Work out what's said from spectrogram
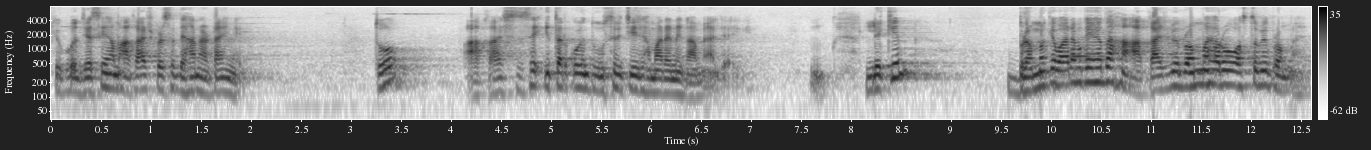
क्योंकि जैसे हम आकाश पर से ध्यान हटाएँगे तो आकाश से इतर कोई दूसरी चीज़ हमारे निगाह में आ जाएगी। लेकिन ब्रह्म के बारे में कहेंगे तो हाँ आकाश भी ब्रह्म है और वो वस्तु भी ब्रह्म है।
